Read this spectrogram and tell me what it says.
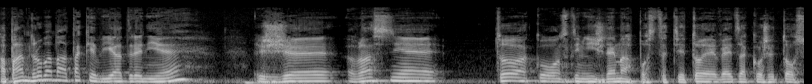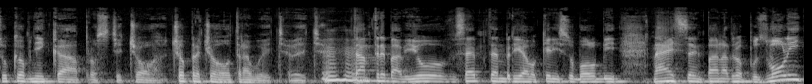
A pán Droba mal také vyjadrenie, že vlastne to, ako on s tým nič nemá v podstate, to je vec ako, že toho súkromníka proste čo, čo prečo ho otravujete, viete. Mm-hmm. Tam treba v, jú, v septembri, alebo kedy sú voľby, na jeseň pána Dropu zvoliť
